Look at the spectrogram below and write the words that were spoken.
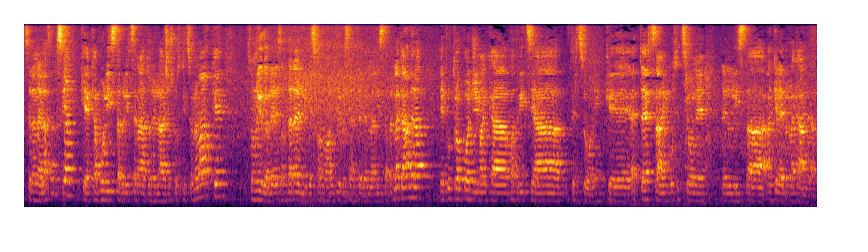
Serenella Fuxia che è capolista per il Senato nella circoscrizione Marche, sono io Gabriele Santarelli che sono anche io presente nella lista per la Camera e purtroppo oggi manca Patrizia Terzoni che è terza in posizione nella lista anche lei per la Camera.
